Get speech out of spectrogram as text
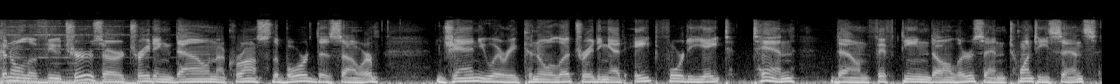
Canola futures are trading down across the board this hour. January canola trading at 848.10, down $15.20.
